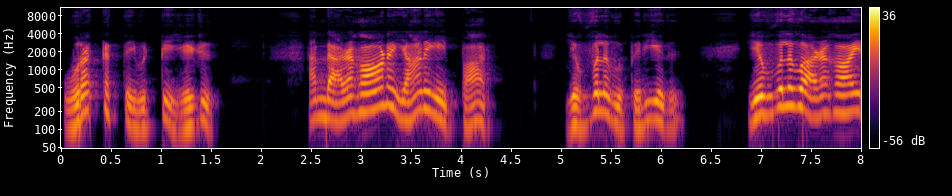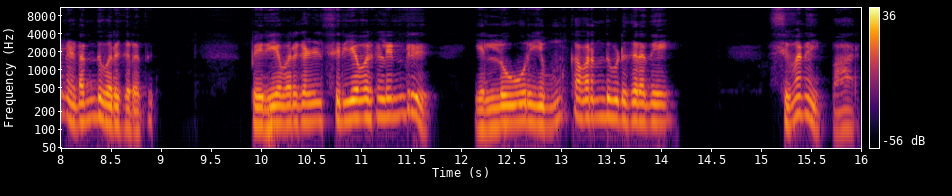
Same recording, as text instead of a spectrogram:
உறக்கத்தை விட்டு எழு. அந்த அழகான யானையை பார் எவ்வளவு பெரியது எவ்வளவு அழகாய் நடந்து வருகிறது. பெரியவர்கள் சிறியவர்கள் என்று எல்லோரையும் கவர்ந்து விடுகிறதே. சிவனை பார்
